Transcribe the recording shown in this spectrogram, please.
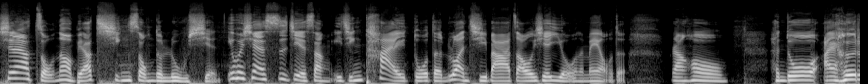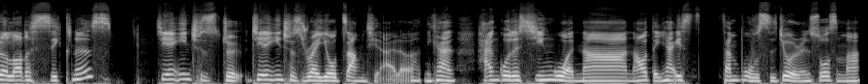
现在要走那种比较轻松的路线，因为现在世界上已经太多的乱七八糟一些有的没有的，然后很多 I heard a lot of sickness。今天 interest 今天 interest rate 又涨起来了。你看韩国的新闻啊，然后等一下一三不五时就有人说什么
